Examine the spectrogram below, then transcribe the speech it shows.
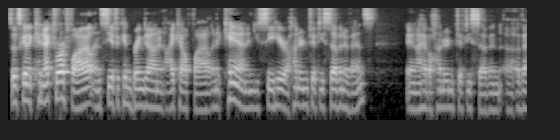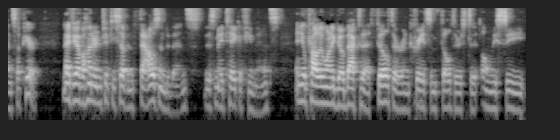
So it's going to connect to our file and see if it can bring down an iCal file, and it can. And you see here 157 events, and I have 157 uh, events up here. Now, if you have 157,000 events, this may take a few minutes, and you'll probably want to go back to that filter and create some filters to only see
